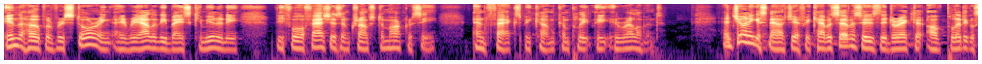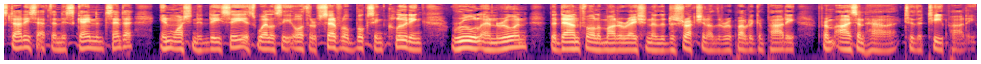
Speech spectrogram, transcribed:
in the hope of restoring a reality based community before fascism trumps democracy and facts become completely irrelevant. And joining us now is Geoffrey Kabaservice, who's the Director of Political Studies at the Niskanen Center in Washington, D.C., as well as the author of several books, including Rule and Ruin The Downfall of Moderation and the Destruction of the Republican Party from Eisenhower to the Tea Party.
